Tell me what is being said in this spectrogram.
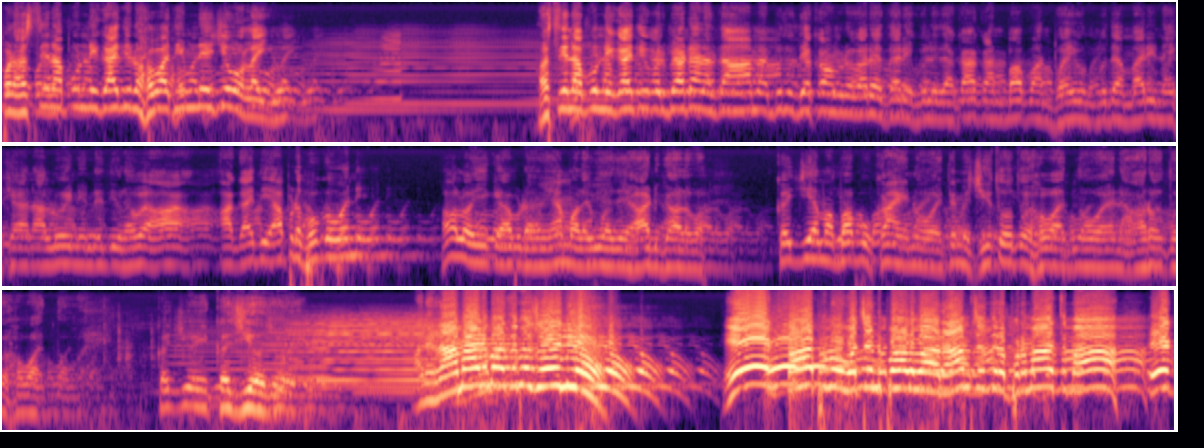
પણ હસ્તિનાપુરની ગાદીનો હવા ધીમને જેવો લાગ્યો. હસ્તિનાપુરની ગાદી ઉપર બેઠા ને ત્યાં અમે બધું દેખાવા અરે તારી ભલે કાકા ને બાપા ને ભાઈઓ ને બધા મારી નાખ્યા અને આ લોહીની નદી હવે આ આ ગાદી આપણે ભોગવવાની? હાલો એ કે આપણે એમાં વ્યા જાય હાડ ગાળવા. કજિયામાં બાપુ કાંઈ ન હોય, તમે જીતો તો હવા જ ન હોય અને હારો તો હવા જ ન હોય. કજિયો એ કજિયો જ હોય અને રામાયણમાં તમે જોઈ લ્યો, એક બાપનું વચન પાળવા રામચંદ્ર પરમાત્મા એક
